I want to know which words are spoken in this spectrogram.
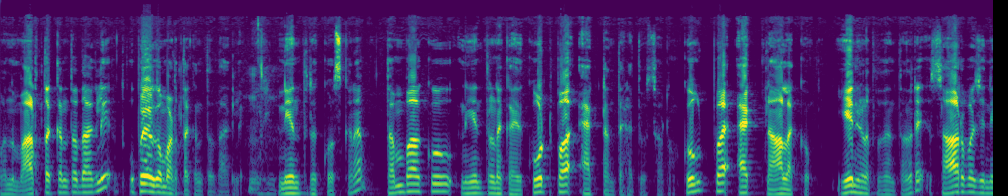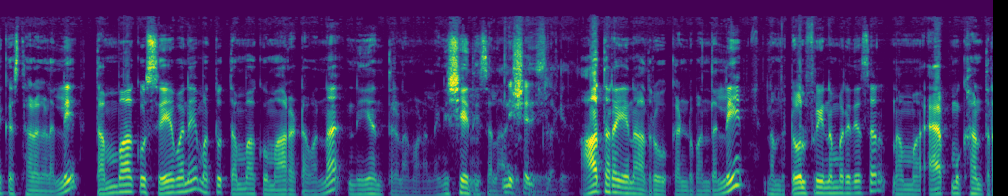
ಒಂದು ಮಾರ್ತಕ್ಕಂಥದ್ದಾಗ್ಲಿ ಉಪಯೋಗ ಮಾಡ್ತಕ್ಕಂಥದ್ದಾಗ್ಲಿ ನಿಯಂತ್ರಣಕ್ಕೋಸ್ಕರ ತಂಬಾಕು ನಿಯಂತ್ರಣ ಕಾಯ್ದೆ ಕೋಟ್ಪಾ ಆಕ್ಟ್ ಅಂತ ಹೇಳ್ತೀವಿ ಸರ್ ನಾವು. ಕೋಟ್ಪಾ ಆಕ್ಟ್ ನಾಲ್ಕು. ಏನ್ ಹೇಳ್ತದೆ ಅಂತಂದ್ರೆ ಸಾರ್ವಜನಿಕ ಸ್ಥಳಗಳಲ್ಲಿ ತಂಬಾಕು ಸೇವನೆ ಮತ್ತು ತಂಬಾಕು ಮಾರಾಟವನ್ನ ನಿಯಂತ್ರಣ ಮಾಡಲ್ಲ ನಿಷೇಧಿಸಲಾಗಿದೆ. ನಿಷೇಧಿಸಲಾಗಿದೆ. ಆ ತರ ಏನಾದರೂ ಕಂಡು ಬಂದಲ್ಲಿ ನಮ್ದು ಟೋಲ್ ಫ್ರೀ ನಂಬರ್ ಇದೆ ಸರ್ ನಮ್ಮ ಆ್ಯಪ್ ಮುಖಾಂತರ.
